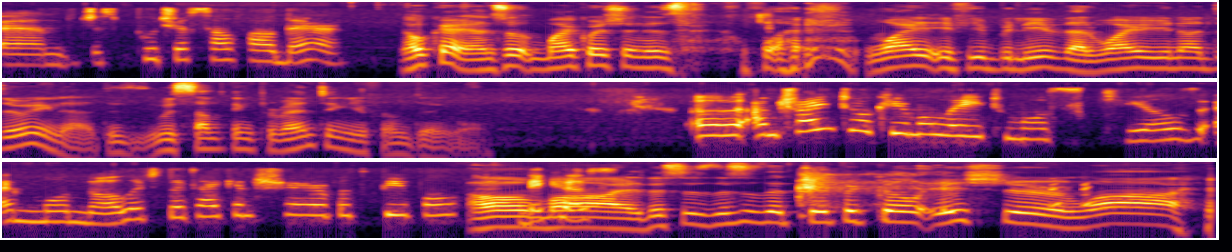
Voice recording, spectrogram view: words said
and just put yourself out there. Okay, and so my question is, why, why, if you believe that, why are you not doing that? Is, was something preventing you from doing that? Uh, I'm trying to accumulate more skills and more knowledge that I can share with people. Oh my! This is this is a typical issue. Why?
